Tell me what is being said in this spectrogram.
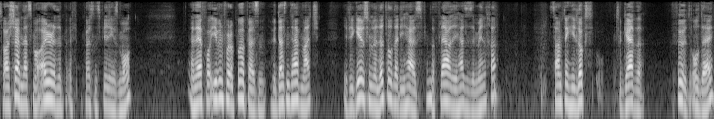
to Hashem, that's more the person's feeling is more. And therefore, even for a poor person who doesn't have much, if he gives from the little that he has, from the flour that he has as a mincha, something he looks to gather food all day,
